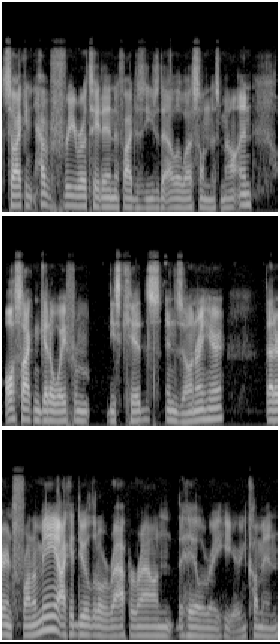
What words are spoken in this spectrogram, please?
So I can have a free rotate in if I just use the LOS on this mountain. Also, I can get away from these kids in zone right here that are in front of me. I could do a little wrap around the hill right here and come in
